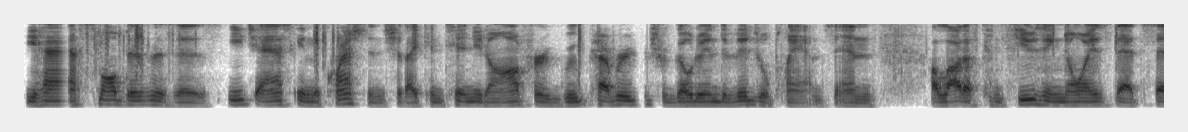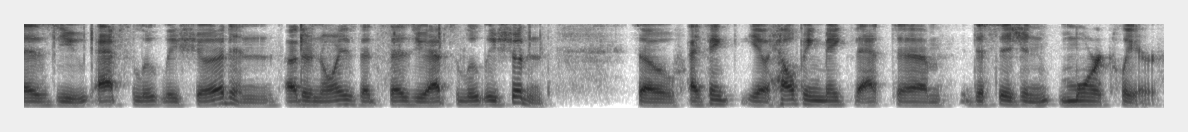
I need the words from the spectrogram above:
you have small businesses each asking the question should i continue to offer group coverage or go to individual plans? And a lot of confusing noise that says you absolutely should and other noise that says you absolutely shouldn't. So i think you know helping make that um, decision more clear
